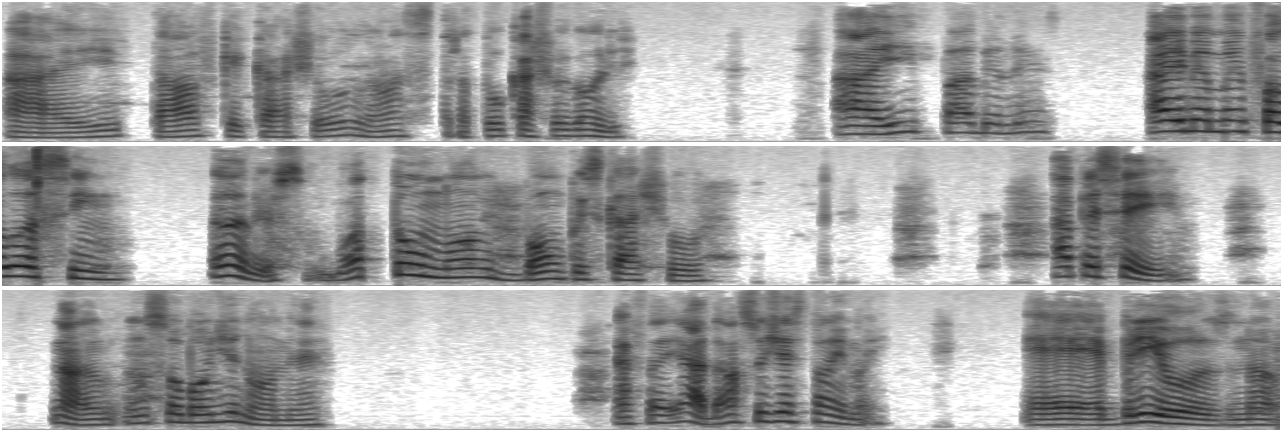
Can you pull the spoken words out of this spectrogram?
Aí tal, fiquei cachorro. Nossa, tratou o cachorro igual lixo. Aí, pá, beleza. Aí minha mãe falou assim: Anderson, bota um nome bom pra esse cachorro. Eu pensei: Não, eu não sou bom de nome, né? Aí falei: Ah, dá uma sugestão aí, mãe. É brioso, não.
